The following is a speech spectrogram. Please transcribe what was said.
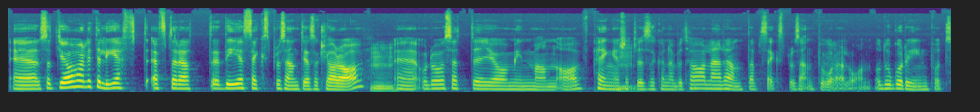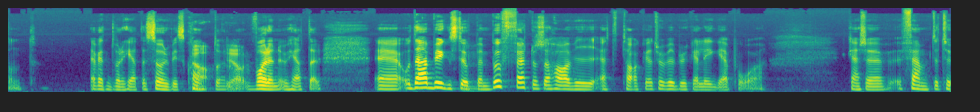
Eh, så jag har lite levt efter att det är 6% jag ska klara av. Mm. Och då sätter jag och min man av pengar så att vi ska kunna betala en ränta på 6% på våra lån. Och då går det in på ett sånt, jag vet inte vad det heter, servicekonto Ja, eller ja. vad det nu heter. Och där byggs det upp en buffert och så har vi ett tak, jag tror vi brukar ligga på kanske 50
